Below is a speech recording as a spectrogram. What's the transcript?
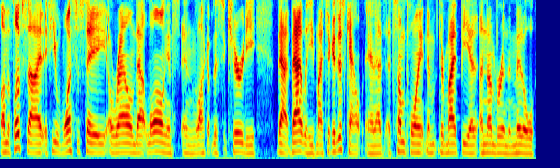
on the flip side, if he wants to stay around that long and, and lock up the security that badly, he might take a discount. And at, at some point, there might be a, a, number in the middle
